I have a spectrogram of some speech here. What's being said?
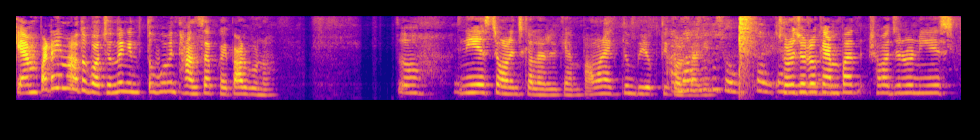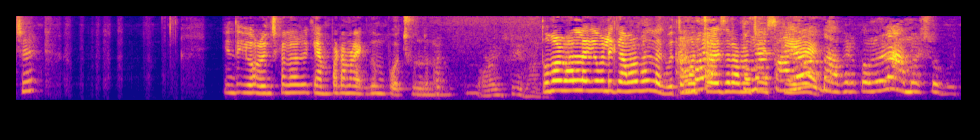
ক্যাম্পাটাই আমার অত পছন্দ কিন্তু তবু আমি থামস আপ খাই পারব না। তো নিয়ে এসছে অরেঞ্জ কালারের ক্যাম্পা আমার একদম বিরক্তিকর লাগে। ছোট ছোট ক্যাম্পা সবার জন্য নিয়ে এসছে। কিন্তু এই অরেঞ্জ কালারের ক্যাম্পাটা আমার একদম পছন্দ না। তোমার ভালো লাগে বলে কি আমার ভালো লাগবে? তোমার চয়েস আর আমার চয়েস কি এক? বাবার কমলা আমার সবুজ।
